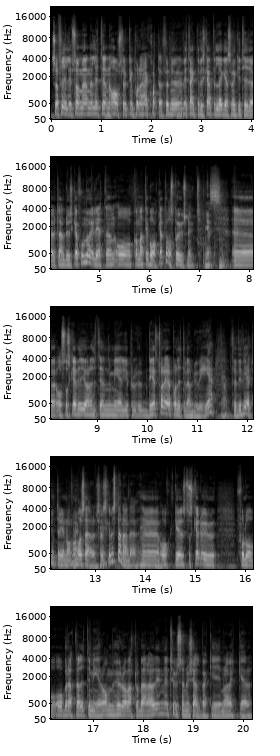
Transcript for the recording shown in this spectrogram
Så Filip, som en liten avslutning på den här korta, för nu vi tänkte vi ska inte lägga så mycket tid där, utan du ska få möjligheten att komma tillbaka till oss på Ursnyggt. Yes. Eh, och så ska vi göra en liten mer djup... Dels ta reda på lite vem du är, Ja. för vi vet ju inte det någon av oss här, så det ska bli spännande. Eh, och eh, så ska du få lov att berätta lite mer om hur det har varit att bära din tusen och Shellback i några veckor.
